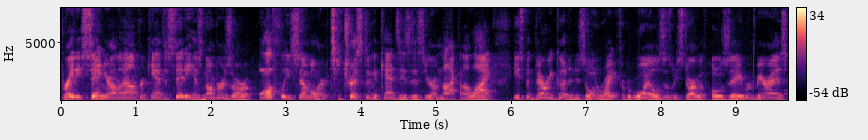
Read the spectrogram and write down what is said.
Brady Singer on the mound for Kansas City. His numbers are awfully similar to Triston McKenzie's this year. I'm not going to lie. He's been very good in his own right for the Royals as we start with Jose Ramirez.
